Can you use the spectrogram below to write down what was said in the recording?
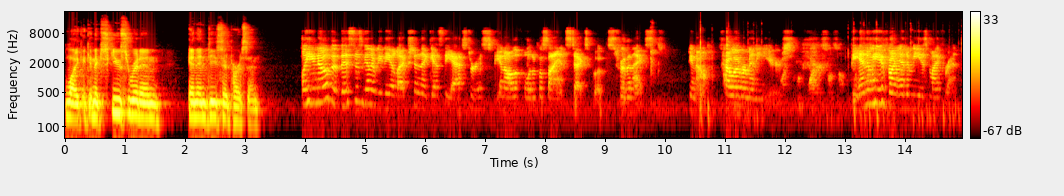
like an excuse-ridden and indecent person. Well, you know that this is going to be the election that gets the asterisk in all the political science textbooks for the next, you know, however many years. The enemy of my enemy is my friend.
